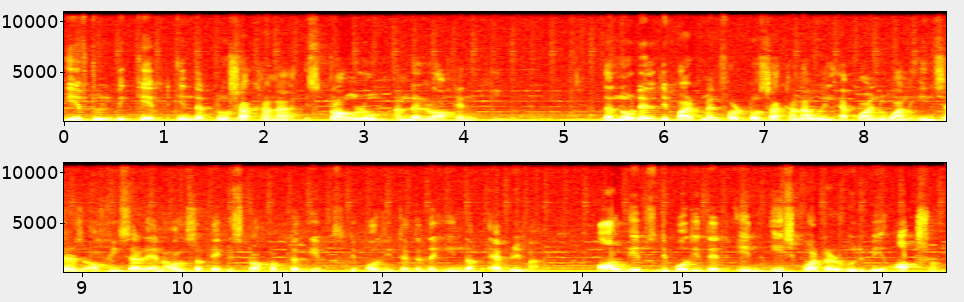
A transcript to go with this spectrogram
gift will be kept in the Toshakhana strong room under lock and key. The nodal department for Toshakhana will appoint one in charge officer and also take stock of the gifts deposited at the end of every month. All gifts deposited in each quarter will be auctioned.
